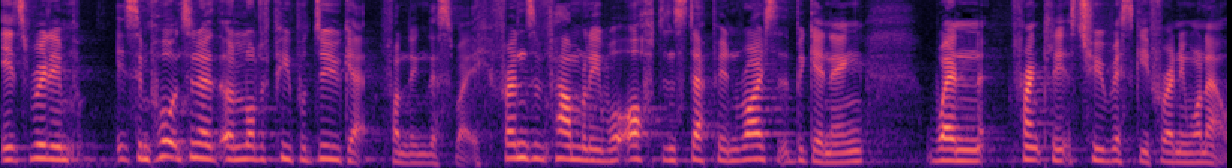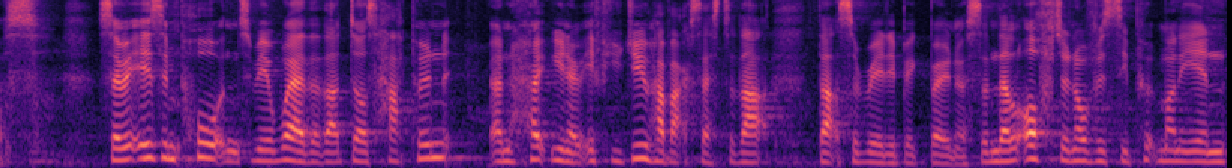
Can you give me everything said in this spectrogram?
it's really it's important to know that a lot of people do get funding this way. Friends and family will often step in right at the beginning when, frankly, it's too risky for anyone else. So it is important to be aware that that does happen, and you know if you do have access to that, that's a really big bonus. And they'll often obviously put money in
